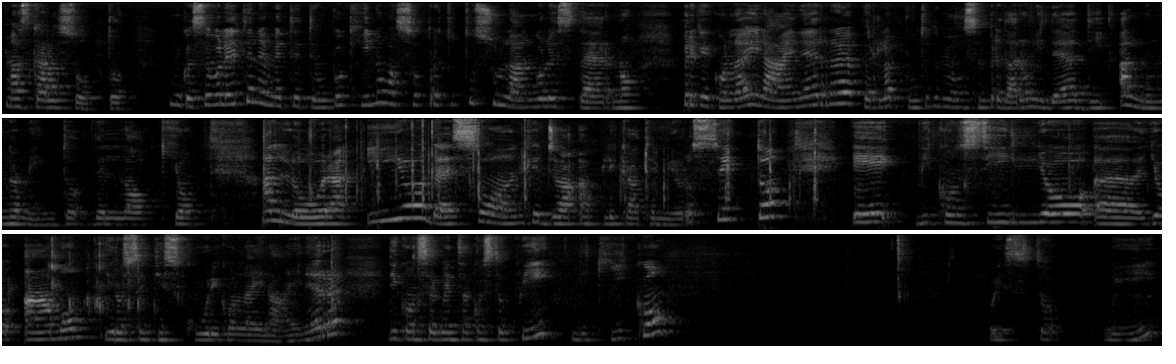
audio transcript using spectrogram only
mascara sotto. Comunque se volete ne mettete un pochino, ma soprattutto sull'angolo esterno, perché con l'eyeliner per l'appunto dobbiamo sempre dare un'idea di allungamento dell'occhio. Allora, io adesso ho anche già applicato il mio rossetto e vi consiglio, eh, io amo i rossetti scuri con l'eyeliner, di conseguenza questo qui di Kiko, questo qui,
